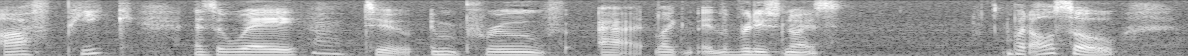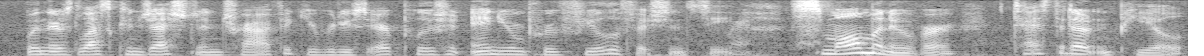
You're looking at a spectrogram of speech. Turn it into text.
off peak as a way hmm. to improve uh, like reduce noise but also when there's less congestion in traffic, you reduce air pollution and you improve fuel efficiency. Right. Small maneuver, test it out in Peel.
